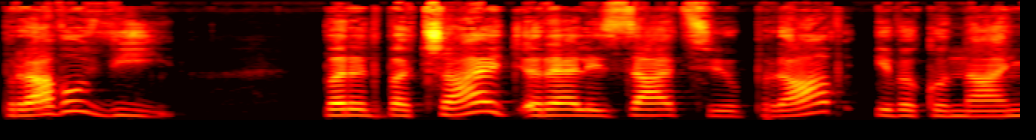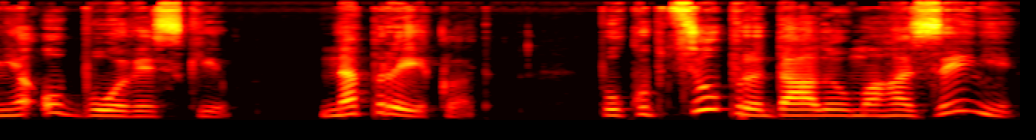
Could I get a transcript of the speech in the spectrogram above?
правові передбачають реалізацію прав і виконання обов'язків. Наприклад, покупцю продали у магазині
